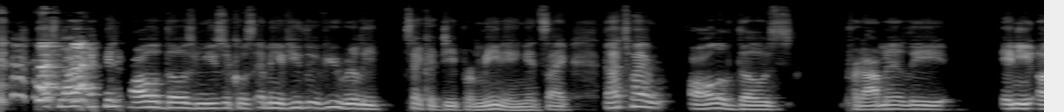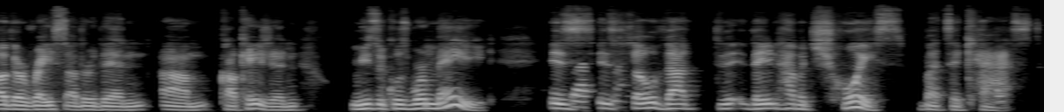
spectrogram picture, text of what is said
that's why I think all of those musicals. I mean, if you if you really take a deeper meaning, it's like that's why all of those predominantly any other race other than um, Caucasian musicals were made is right, is so that th- they didn't have a choice but to cast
